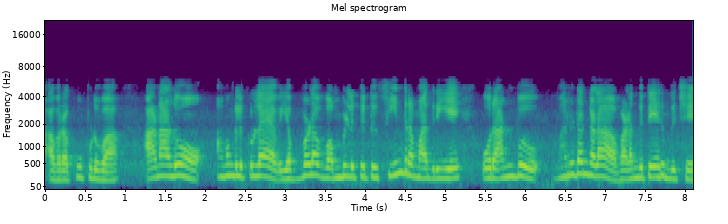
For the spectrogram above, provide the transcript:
அவரை கூப்பிடுவா. ஆனாலும் அவங்களுக்குள்ள எவ்வளோ வம்பிழுத்துட்டு சீன்ற மாதிரியே ஒரு அன்பு வருடங்களாக வளர்ந்துட்டே இருந்துச்சு.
